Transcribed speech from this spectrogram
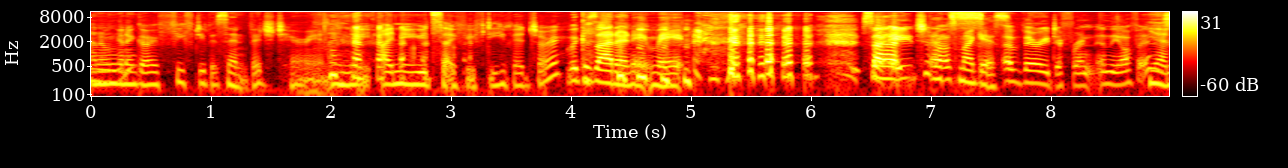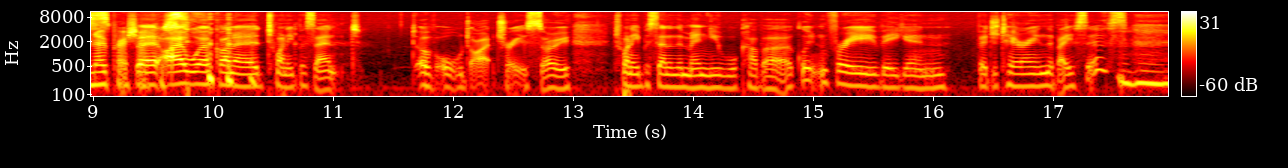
and I'm going to go 50% vegetarian. I knew, I knew you'd say 50 veggie. because I don't eat meat. So But each of that's us my guess. are very different in the office. Yeah, no pressure. But I work on a 20% of all dietaries. So 20% of the menu will cover gluten free, vegan, vegetarian, the basis. Mm-hmm.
